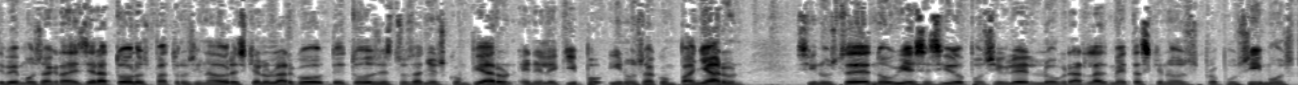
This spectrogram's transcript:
Debemos agradecer a todos los patrocinadores que a lo largo de todos estos años confiaron en el equipo y nos acompañaron. Sin ustedes no hubiese sido posible lograr las metas que nos propusimos.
